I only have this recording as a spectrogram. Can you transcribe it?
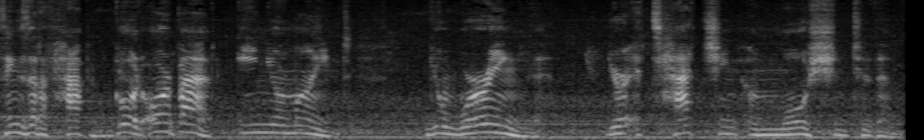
things that have happened, good or bad, in your mind. You're worrying them. You're attaching emotion to them.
